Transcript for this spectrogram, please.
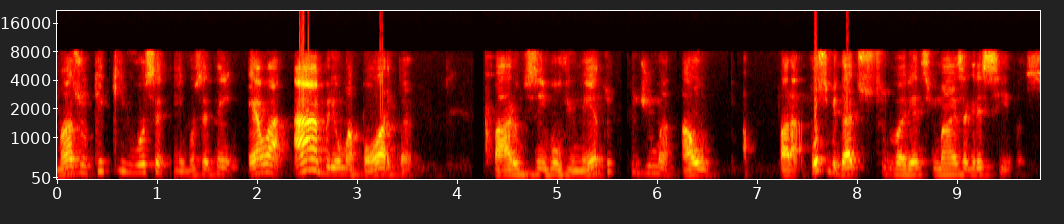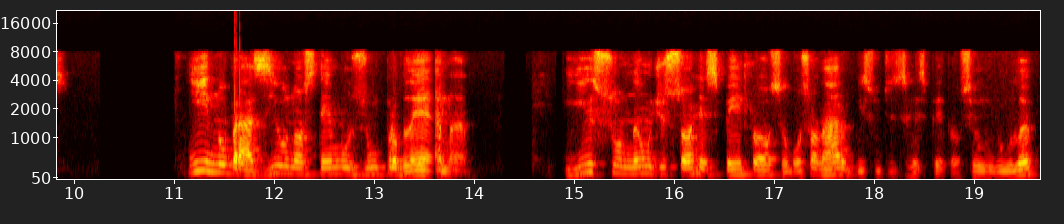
Mas o que, que você tem? Você tem, ela abre uma porta para o desenvolvimento de uma para possibilidades de subvariantes mais agressivas. E no Brasil nós temos um problema. E isso não diz só respeito ao seu Bolsonaro, isso diz respeito ao seu Lula,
